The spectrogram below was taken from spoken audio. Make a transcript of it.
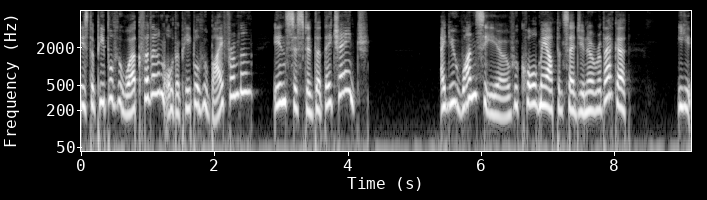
is the people who work for them or the people who buy from them insisted that they change. I knew one CEO who called me up and said, You know, Rebecca, you,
